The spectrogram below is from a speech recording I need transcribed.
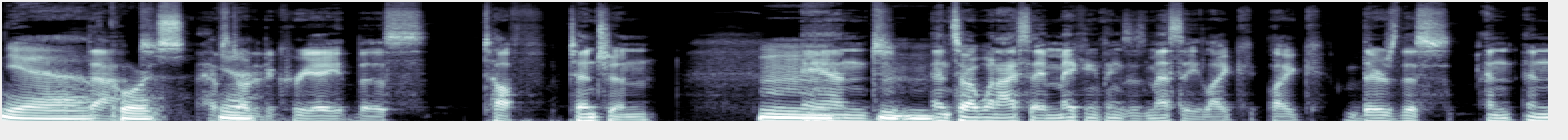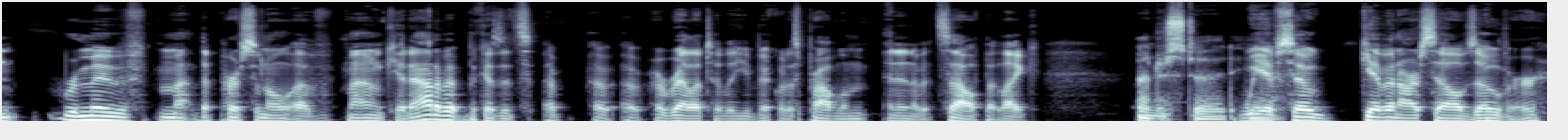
yeah, that of course. have yeah. started to create this tough tension. Mm. And Mhm. and so when I say making things is messy, like like there's this and and remove my, the personal of my own kid out of it because it's a, a, a relatively ubiquitous problem in and of itself. But like Understood. we yeah. have so given ourselves over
